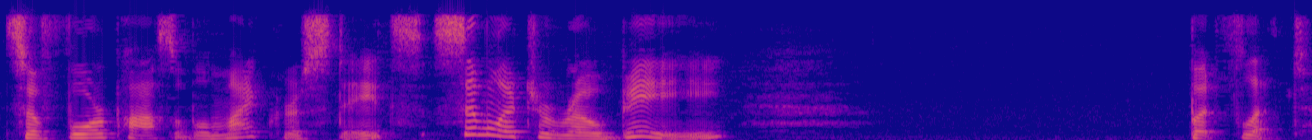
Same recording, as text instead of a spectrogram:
So four possible microstates, similar to row B, but flipped.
